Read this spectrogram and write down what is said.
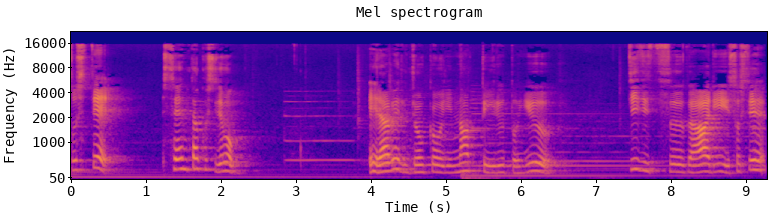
そして選択肢でも選べる状況になっているという事実がありそして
